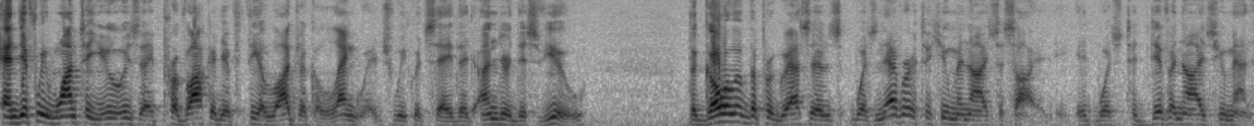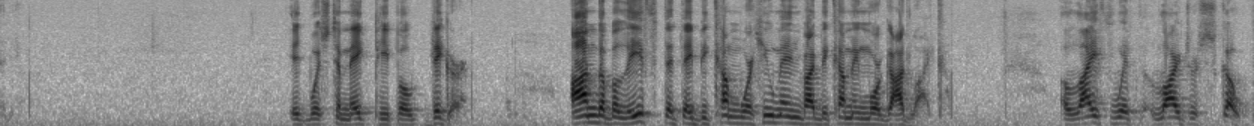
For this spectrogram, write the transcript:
And if we want to use a provocative theological language, we could say that under this view, the goal of the progressives was never to humanize society, it was to divinize humanity. It was to make people bigger, on the belief that they become more human by becoming more godlike. A life with larger scope,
